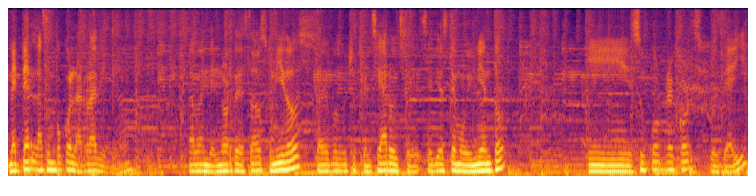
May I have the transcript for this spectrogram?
meterlas un poco en la radio. ¿no? Estaban del norte de Estados Unidos, sabemos mucho que en Seattle se, se dio este movimiento. Y Sub Pop Records, pues de ahí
